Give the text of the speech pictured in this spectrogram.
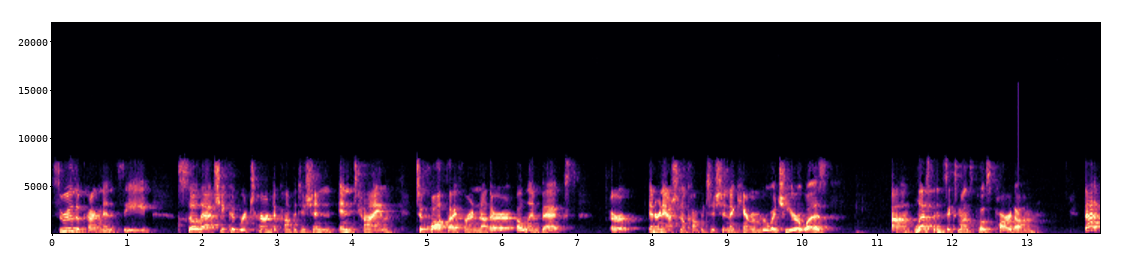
through the pregnancy so that she could return to competition in time to qualify for another Olympics or international competition. I can't remember which year it was. Um, less than six months postpartum. That,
